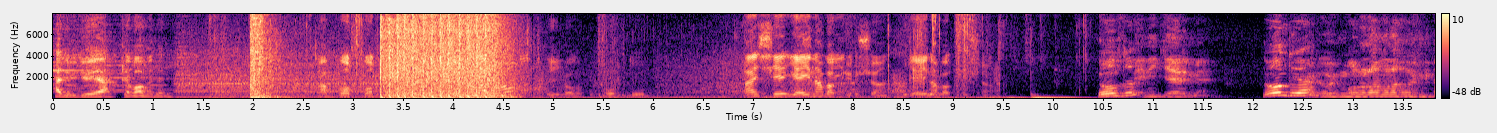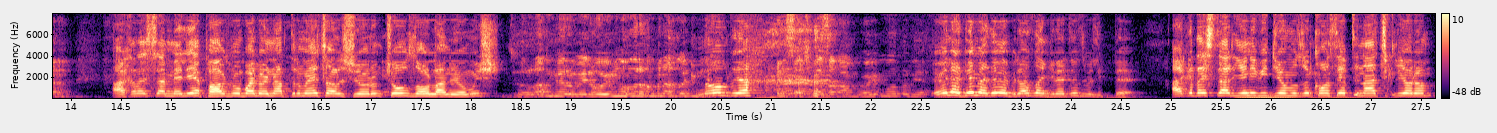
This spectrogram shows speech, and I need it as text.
hadi videoya devam edelim. Ha bot bot. Değil oğlum. Bot değil. Ha şey yayına bakıyor şu an. Yayına bakıyor şu an. Ne oldu? Beni germe. Ne oldu ya? Oyun monogramına Arkadaşlar Melih'e PUBG Mobile oynattırmaya çalışıyorum. Çok zorlanıyormuş. Zorlanmıyorum beni oyun monogramına koyayım. Ne oldu ya? Saçma sapan bir oyun mu olur ya? Öyle deme deme birazdan gireceğiz birlikte. Arkadaşlar yeni videomuzun konseptini açıklıyorum.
